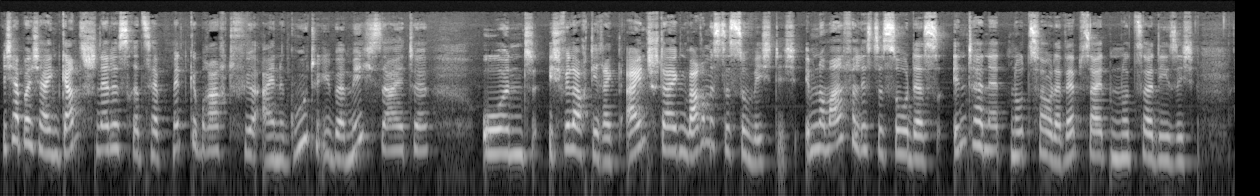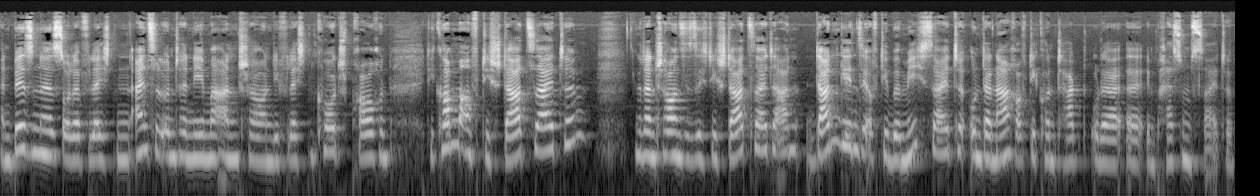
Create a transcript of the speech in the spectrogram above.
Ich habe euch ein ganz schnelles Rezept mitgebracht für eine gute Über mich Seite und ich will auch direkt einsteigen. Warum ist das so wichtig? Im Normalfall ist es so, dass Internetnutzer oder Webseitennutzer, die sich ein Business oder vielleicht ein Einzelunternehmer anschauen, die vielleicht einen Coach brauchen, die kommen auf die Startseite dann schauen sie sich die Startseite an, dann gehen sie auf die Über mich-Seite und danach auf die Kontakt- oder äh, Impressumsseite.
